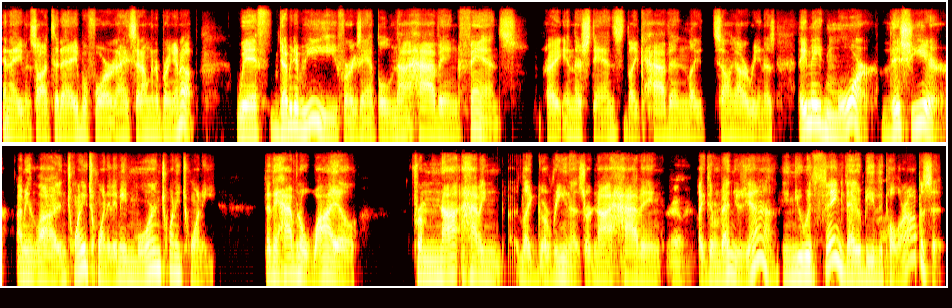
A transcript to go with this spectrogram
And I even saw it today before, and I said I'm going to bring it up with WWE, for example, not having fans, right, in their stands, like having like selling out arenas. They made more this year. I mean, uh, in 2020, they made more in 2020 than they have in a while from not having like arenas or not having Really? like different venues. Yeah. And you would think that would be the polar opposite.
